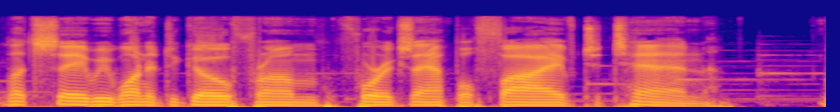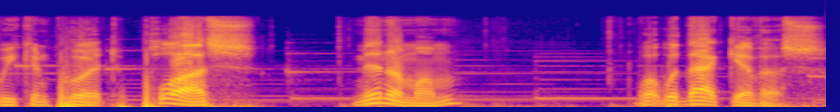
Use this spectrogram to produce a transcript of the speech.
let's say we wanted to go from, for example, 5 to 10. We can put plus minimum. What would that give us?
